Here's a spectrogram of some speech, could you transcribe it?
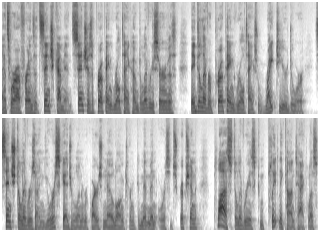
That's where our friends at Cynch come in. Cynch is a propane grill tank home delivery service. They deliver propane grill tanks right to your door. Cynch delivers on your schedule and requires no long term commitment or subscription. Plus, delivery is completely contactless.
